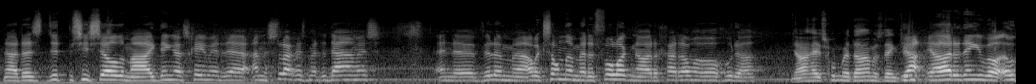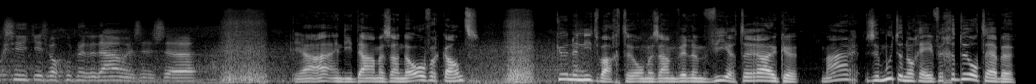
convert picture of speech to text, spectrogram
Nou, dat is dit precies hetzelfde, maar ik denk als geen moment aan de slag is met de dames. En Willem-Alexander met het volk, nou, dat gaat allemaal wel goed aan. Ja, hij is goed met dames, denk je? Ja, ja dat denk ik wel. Elk siertje is wel goed met de dames. Dus, ja, en die dames aan de overkant kunnen niet wachten om eens aan Willem IV te ruiken. Maar ze moeten nog even geduld hebben.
